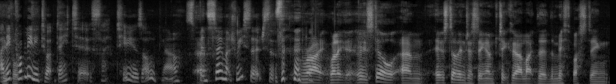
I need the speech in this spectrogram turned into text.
I need probably need to update it. It's like two years old now. It's been so much research since. right. Well, it, it's still um, it was still interesting, and particularly I like the the myth busting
